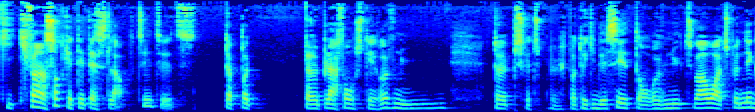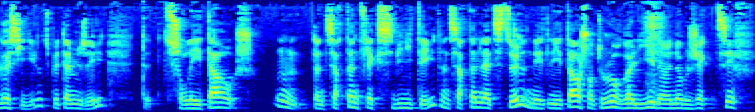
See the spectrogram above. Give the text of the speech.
qui, qui fait en sorte que tu es esclave. Tu as, un plafond sur tes revenus, puisque peux- c'est pas toi qui décides ton revenu que tu vas avoir. Tu peux te négocier, là, tu peux t'amuser. Sur les tâches, tu as une certaine flexibilité, tu as une certaine latitude, mais les tâches sont toujours reliées d'un objectif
